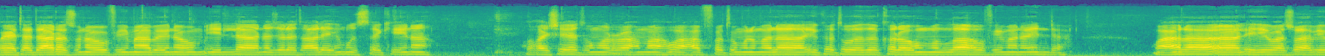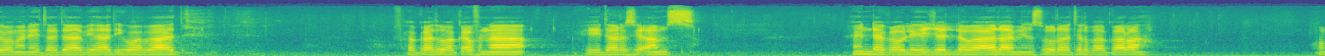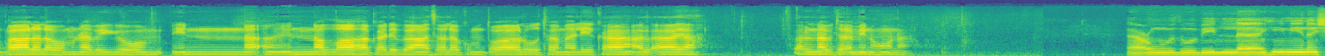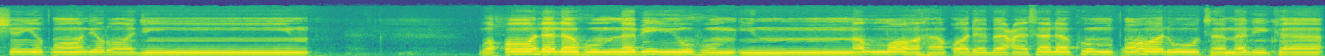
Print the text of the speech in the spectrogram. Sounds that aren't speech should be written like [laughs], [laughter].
ويتدارسونه فيما بينهم إلا نزلت عليهم السكينة. وغشيتهم الرحمة وحفتهم الملائكة وذكرهم الله في من عنده. وعلى آله وصحبه ومن اهتدى بهذه وبعد. فقد وقفنا في درس أمس عند قوله جل وعلا من سورة البقرة. وقال لهم نبيهم إن, إن الله قد بعث لكم طالوت ملكا الآية فلنبدأ من هنا. أعوذ بالله من الشيطان الرجيم. وقال لهم نبيهم إن الله قد بعث لكم طالوت ملكا.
